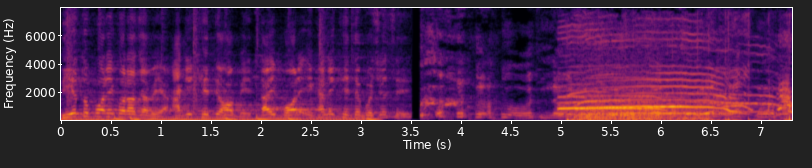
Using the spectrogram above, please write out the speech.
বিয়ে তো পরে করা যাবে আগে খেতে হবে তাই বর এখানে খেতে বসেছে।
